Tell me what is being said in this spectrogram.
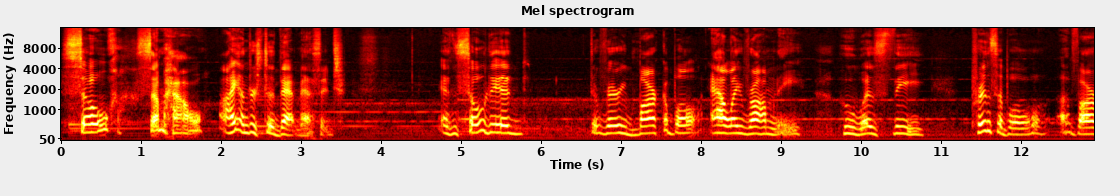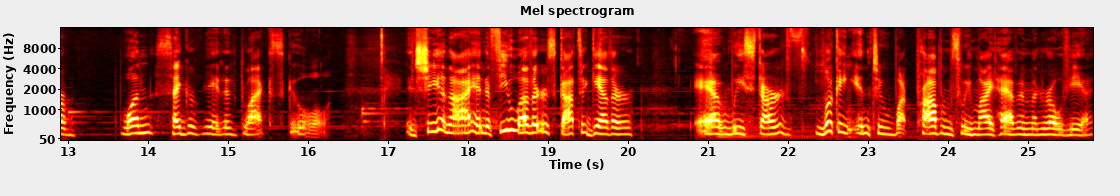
So somehow I understood that message. And so did the very remarkable Allie Romney, who was the principal of our one segregated black school. And she and I and a few others got together and we started looking into what problems we might have in Monrovia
